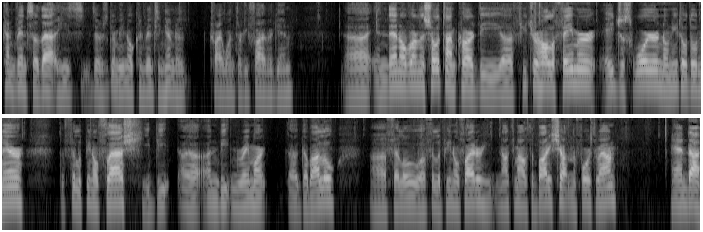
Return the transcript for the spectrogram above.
convinced of that. He's there's going to be no convincing him to try 135 again. Uh, and then over on the Showtime card, the uh, future Hall of Famer, Ageless Warrior, Nonito Donaire, the Filipino Flash. He beat uh, unbeaten Reymart uh, fellow uh, Filipino fighter. He knocked him out with a body shot in the fourth round. And uh,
